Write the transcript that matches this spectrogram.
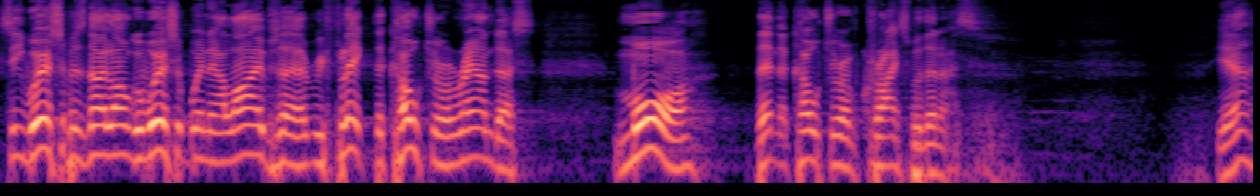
See, worship is no longer worship when our lives uh, reflect the culture around us more than the culture of Christ within us. Yeah?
